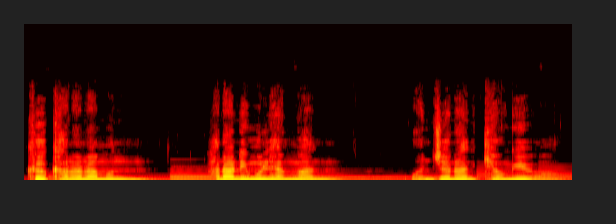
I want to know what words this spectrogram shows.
그 가난함은 하나님을 향한 온전한 경외와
